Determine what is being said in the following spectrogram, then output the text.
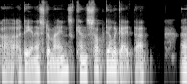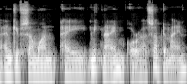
uh, a DNS domain can sub delegate that uh, and give someone a nickname or a subdomain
